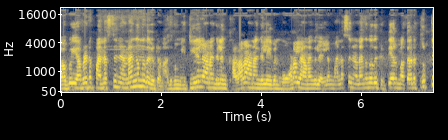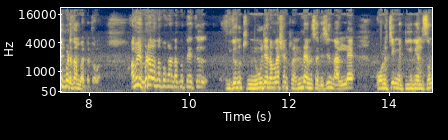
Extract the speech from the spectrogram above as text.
അപ്പൊ ഈ അവരുടെ മനസ്സിന് ഇണങ്ങുന്നത് കിട്ടണം. അതിപ്പോ മെറ്റീരിയൽ ആണെങ്കിലും കളർ ആണെങ്കിലും ഈവൻ മോഡൽ ആണെങ്കിലും എല്ലാം മനസ്സിന് ഇണങ്ങുന്നത് കിട്ടിയാൽ മാത്രമേ അവരെ തൃപ്തിപ്പെടുത്താൻ പറ്റത്തുള്ളൂ. അപ്പോൾ ഇവിടെ വന്നപ്പോൾ കണ്ടപ്പോഴത്തേക്ക് എനിക്കൊന്ന് ന്യൂ ജനറേഷൻ ട്രെൻഡ് അനുസരിച്ച് നല്ല ക്വാളിറ്റി മെറ്റീരിയൽസും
